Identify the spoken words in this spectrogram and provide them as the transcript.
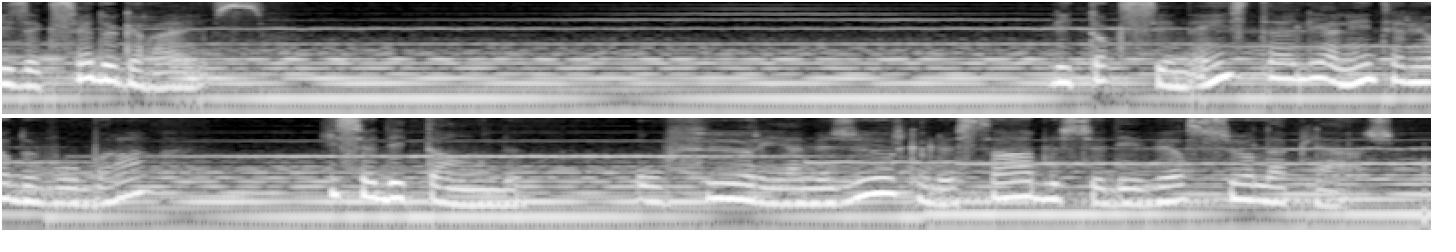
les excès de graisse, les toxines installées à l'intérieur de vos bras qui se détendent au fur et à mesure que le sable se déverse sur la plage.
